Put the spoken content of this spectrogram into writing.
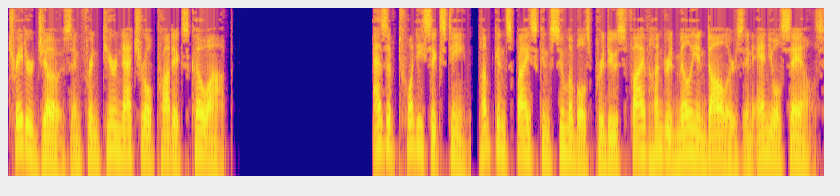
Trader Joe's and Frontier Natural Products Co-op. As of 2016, pumpkin spice consumables produce $500 million in annual sales.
